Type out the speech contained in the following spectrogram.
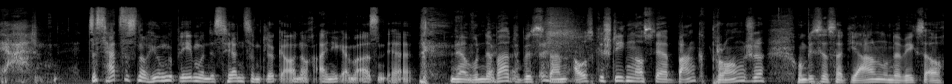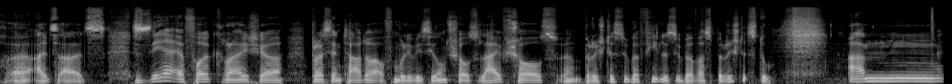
ja. Das Herz ist noch jung geblieben und das Hirn zum Glück auch noch einigermaßen, ja. Ja, wunderbar. Du bist dann ausgestiegen aus der Bankbranche und bist ja seit Jahren unterwegs auch äh, als, als sehr erfolgreicher Präsentator auf Motivationsshows, Live-Shows. Äh, berichtest über vieles. Über was berichtest du? Ähm,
